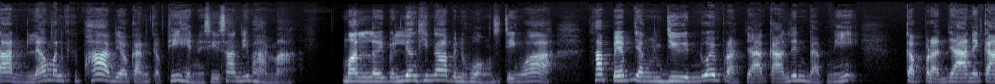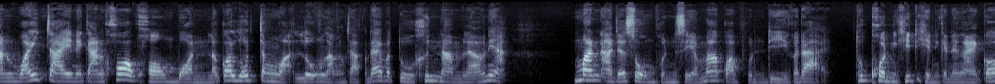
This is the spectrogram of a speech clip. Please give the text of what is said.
ตัน แล้วมันคือภาพเดียวกันกับที่เห็นในซีซั่นที่ผ่านมา มันเลยเป็นเรื่องที่น่าเป็นห่วงจริงๆว่า ถ้าเป๊ปยังยืนด้วยปรัชญาการเล่นแบบนี้กับปรัชญาในการไว้ใจในการครอบครองบอลแล้วก็ลดจังหวะลงหลังจากได้ประตูขึ้นนำแล้วเนี่ย มันอาจจะส่งผลเสียมากกว่าผลดีก็ได้ ทุกคนคิดเห็นกันยังไง ก็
